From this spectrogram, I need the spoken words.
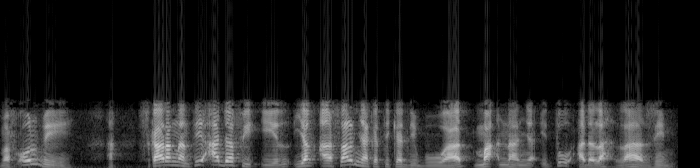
maf'ul bi. Sekarang nanti ada fiil yang asalnya ketika dibuat maknanya itu adalah lazim.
